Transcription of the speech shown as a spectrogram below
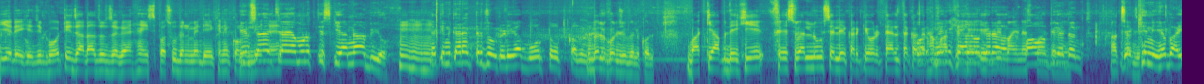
ये देखिए जी बहुत ही ज़्यादा जो जगह है इस पशुधन में देखने को मिली है। चाहे हम उनतीस किया ना भी हो लेकिन कैरेक्टर जोटड़ी का बहुत टॉप का बिल्कुल जी बिल्कुल। बाकी आप देखिए फेस वैल्यू से लेकर के और टेल तक अगर हम आते हैं एक भी माइनस पॉइंट नहीं। अच्छा नहीं है भाई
